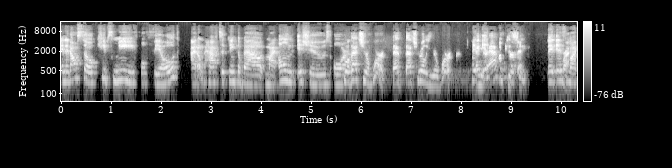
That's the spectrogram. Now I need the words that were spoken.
and it also keeps me fulfilled i don't have to think about my own issues or well that's your work that that's really your work and your advocacy it is right. my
